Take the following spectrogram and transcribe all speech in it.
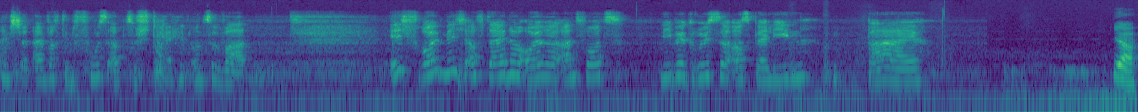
anstatt einfach den Fuß abzustellen und zu warten. Ich freue mich auf deine, eure Antwort. Liebe Grüße aus Berlin. Bye. Ja.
